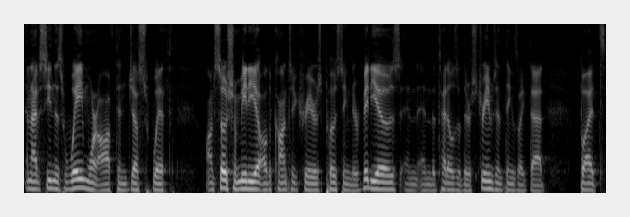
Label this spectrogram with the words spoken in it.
and I've seen this way more often just with on social media, all the content creators posting their videos and and the titles of their streams and things like that. But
